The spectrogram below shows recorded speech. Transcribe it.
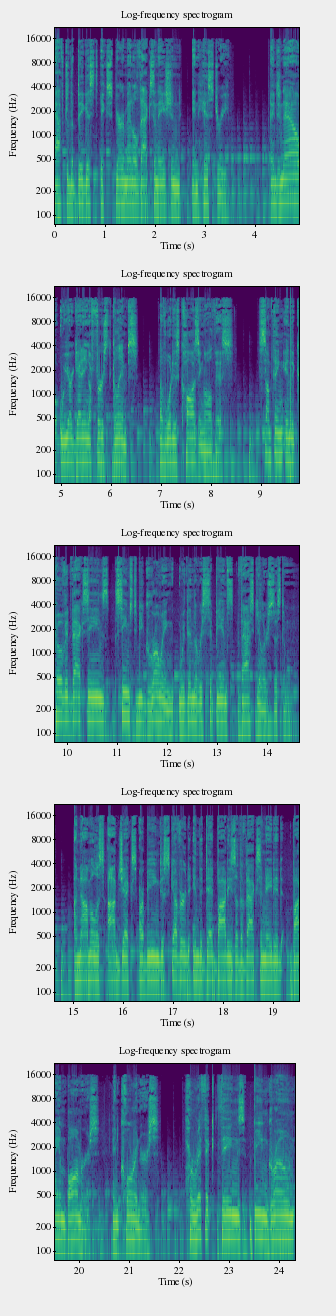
after the biggest experimental vaccination in history. And now we are getting a first glimpse of what is causing all this. Something in the COVID vaccines seems to be growing within the recipient's vascular system. Anomalous objects are being discovered in the dead bodies of the vaccinated by embalmers and coroners. Horrific things being grown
